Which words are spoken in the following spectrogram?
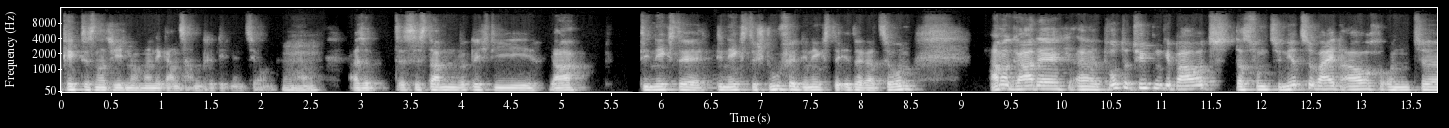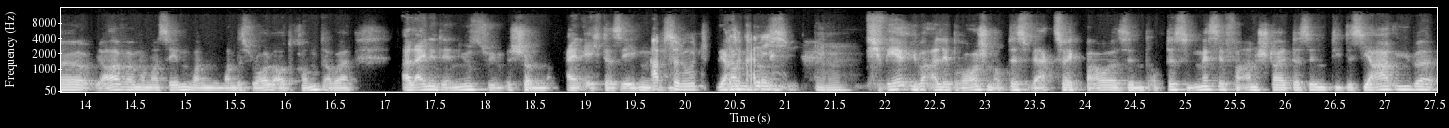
kriegt es natürlich noch mal eine ganz andere Dimension. Mhm. Also das ist dann wirklich die, ja, die nächste, die nächste Stufe, die nächste Iteration. Haben wir gerade äh, Prototypen gebaut, das funktioniert soweit auch und äh, ja, werden wir mal sehen, wann, wann das Rollout kommt, aber alleine der Newsstream ist schon ein echter Segen. Absolut. Wir also haben kann ich mhm. quer über alle Branchen, ob das Werkzeugbauer sind, ob das Messeveranstalter sind, die das Jahr über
